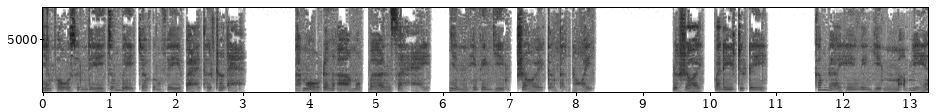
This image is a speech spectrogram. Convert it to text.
Nhân phụ xin đi chuẩn bị cho Phương Phi vài thứ trước ạ. À. Ba mụ đứng ở một bên sợ hãi, nhìn hiên viên diệm rồi cẩn thận nói. Được rồi, bà đi trước đi. Không đợi hiên viên diệm mở miệng,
